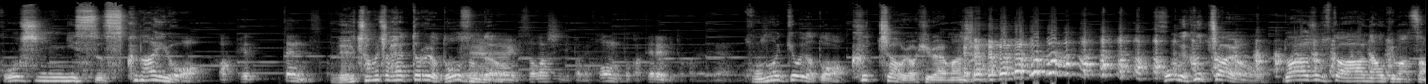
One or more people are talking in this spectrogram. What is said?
更新日数少ないよ。あ、減ってんですか？めちゃめちゃ減ってるよ。どうすんだよ。えー忙しい。やっぱね、本とかテレビとかでね。この勢いだと食っちゃうよ、平山マンション。本家食っちゃうよ。大丈夫ですか？直木松さん。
